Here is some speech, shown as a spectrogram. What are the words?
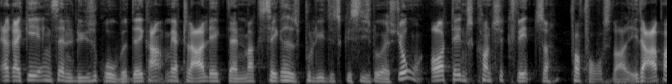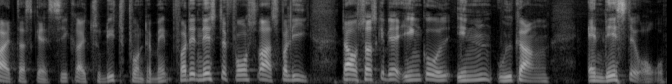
af regeringens analysegruppe været i gang med at klarlægge Danmarks sikkerhedspolitiske situation og dens konsekvenser for forsvaret. Et arbejde, der skal sikre et solidt fundament for det næste forsvarsforlig, der jo så skal være indgået inden udgangen af næste år.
